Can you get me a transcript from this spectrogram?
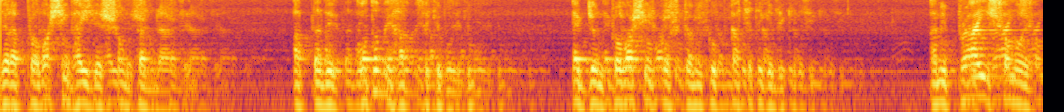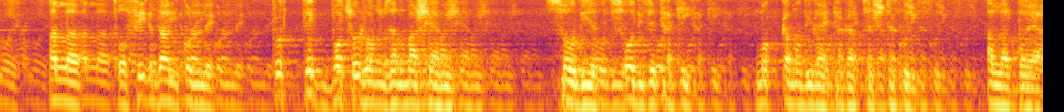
যারা প্রবাসী ভাইদের সন্তানরা আছে, আপনাদের কদমে হাত থেকে বলব, একজন প্রবাসীর কষ্ট আমি খুব কাছে থেকে দেখেছি। আমি প্রায় সময় আল্লাহ তৌফিক দান করলে প্রত্যেক বছর রমজান মাসে আমি সৌদি, সৌদিতে থাকি, মক্কা, মদিনায় থাকার চেষ্টা করি। আল্লাহ দয়া,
